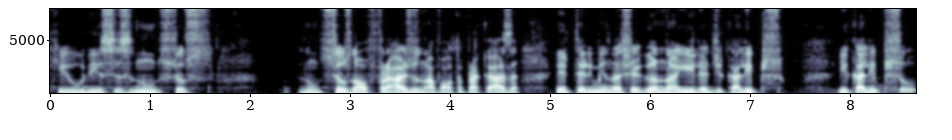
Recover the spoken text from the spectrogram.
que Ulisses, num dos seus, num dos seus naufrágios na volta para casa, ele termina chegando na ilha de Calipso. E Calipso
